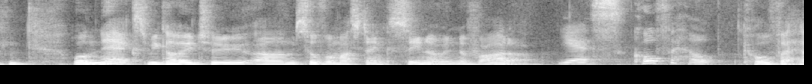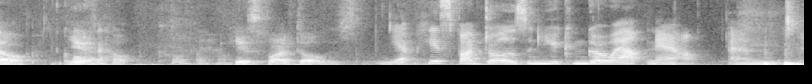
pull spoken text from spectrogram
Well, next we go to um, Silver Mustang Casino in Nevada. yes. Call for help. Call for help. Call yeah. for help. Call for help. Here's five dollars. Yep, here's five dollars and you can go out now. And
